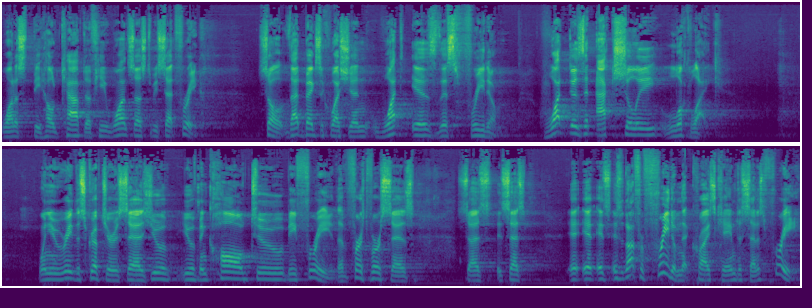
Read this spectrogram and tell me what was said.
want us to be held captive. He wants us to be set free. So that begs the question what is this freedom? What does it actually look like? When you read the scripture, it says you, you have been called to be free. The first verse says, says it says, it, it, it's, it's not for freedom that Christ came to set us free.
